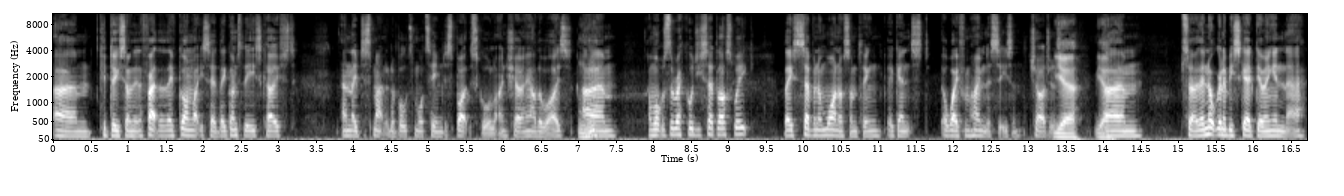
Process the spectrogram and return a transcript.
um, could do something. The fact that they've gone, like you said, they've gone to the East Coast and they've dismantled a Baltimore team despite the scoreline showing otherwise. Mhm. Um, and what was the record you said last week? They seven and one or something against away from home this season. the Chargers. Yeah, yeah. Um, so they're not going to be scared going in there.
